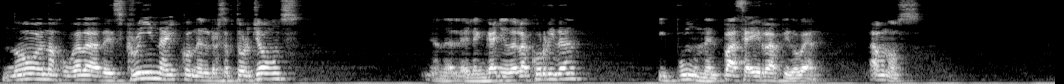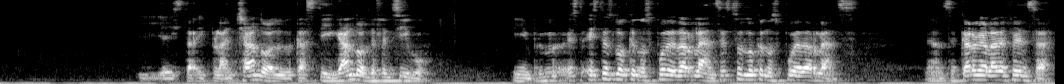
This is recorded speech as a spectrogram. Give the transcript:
No una jugada de screen ahí con el receptor Jones. El, el engaño de la corrida. Y pum, el pase ahí rápido, vean. Vámonos. Y ahí está, y planchando, al, castigando al defensivo. Bien, primero, este, este, es lo que nos puede dar Lance. Esto es lo que nos puede dar Lance. se carga la defensa.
